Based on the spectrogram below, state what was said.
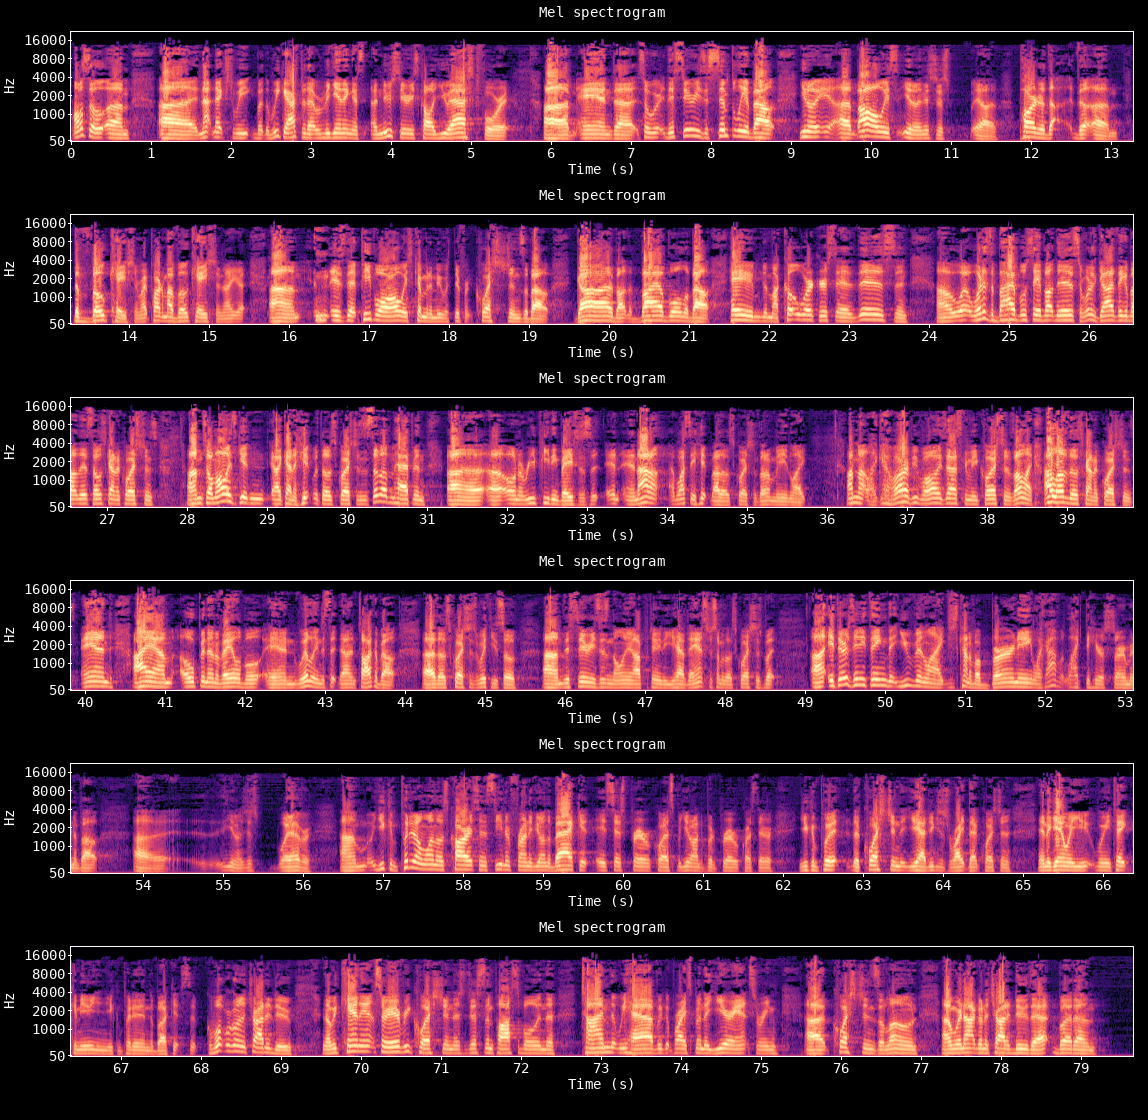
Also, um, uh, not next week, but the week after that, we're beginning a, a new series called "You Asked for It." Um, and uh, so this series is simply about, you know, uh, I always, you know, and this is just uh, part of the the um, the vocation, right? Part of my vocation I, um, is that people are always coming to me with different questions about God, about the Bible, about hey, my coworker said this, and uh, what, what, does the Bible say about this, or what does God think about this? Those kind of questions. Um, so I'm always getting uh, kind of hit with those questions, and some of them happen uh, uh, on a repeating basis. And, and I don't when I say hit by those questions, I don't mean like I'm not like, why are people always asking me questions? I'm like, I love those kind of questions. And I am open and available and willing to sit down and talk about uh, those questions with you. So um, this series isn't the only opportunity you have to answer some of those questions. But uh, if there's anything that you've been like, just kind of a burning, like I would like to hear a sermon about, uh, you know, just whatever. Um, you can put it on one of those cards and see it in front of you. On the back, it, it says prayer request, but you don't have to put a prayer request there. You can put the question that you have. You can just write that question. And again, when you when you take communion, you can put it in the buckets. What we're going to try to do. Now, we can't answer every question. It's just impossible in the time that we have. We could probably spend a year answering uh, questions alone. Uh, we're not going to try to do that, but. Um,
